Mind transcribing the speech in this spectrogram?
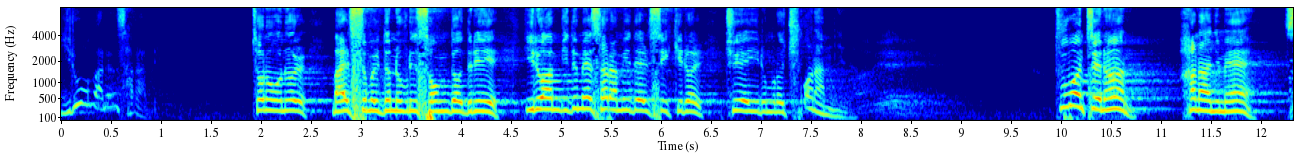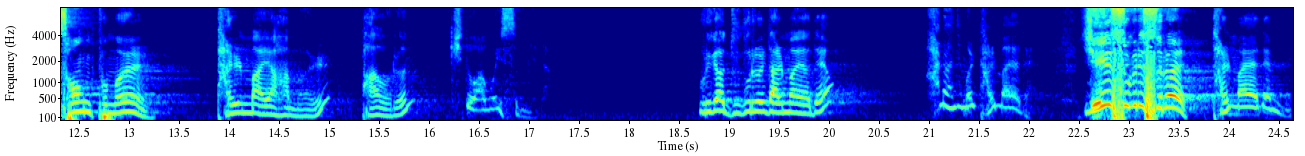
이루어가는 사람이에요. 저는 오늘 말씀을 듣는 우리 성도들이 이러한 믿음의 사람이 될 수 있기를 주의 이름으로 축원합니다. 두 번째는 하나님의 성품을 닮아야 함을 바울은 기도하고 있습니다. 우리가 누구를 닮아야 돼요? 하나님을 닮아야 돼. 예수 그리스도를 닮아야 됩니다.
